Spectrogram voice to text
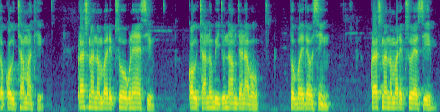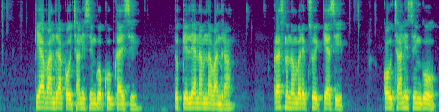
તો કૌછામાંથી. પ્રશ્ન નંબર એકસો ઓગણ્યાએંસી કૌછાનું બીજું નામ જણાવો. તો ભૈરવસિંહ પ્રશ્ન નંબર એકસો એંસી. કયા વાંદરા કૌછાની સિંગો ખૂબ ખાય છે? તો કેલિયા નામના વાંદરા. પ્રશ્ન નંબર એકસો એક્યાસી. કૌછાની સિંગો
